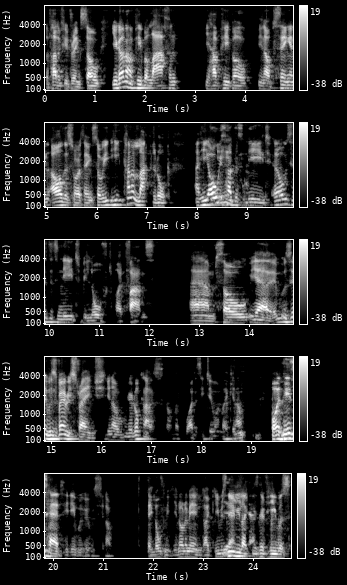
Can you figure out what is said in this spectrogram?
They've had a few drinks. So you're going to have people laughing. You have people, you know, singing, all this sort of thing. So he, he kind of lapped it up and he always had this need. It always had this need to be loved by the fans. Um, so yeah, it was it was very strange. You know, you're looking at it like, what is he doing? Like, you know, but in his head, it, it was you know, they love me. You know what I mean? Like he was yeah, nearly like yeah. as if he was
